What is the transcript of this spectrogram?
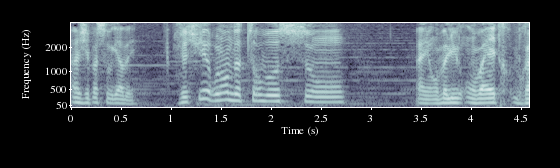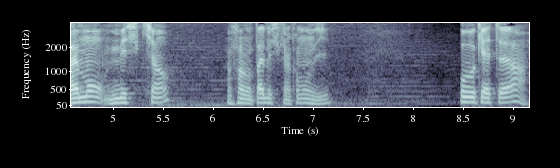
Ah, j'ai pas sauvegardé. Je suis Roland de Turboson. Allez, on va, lui, on va être vraiment mesquin. Enfin, non, pas mesquin, comment on dit? Provocateur.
